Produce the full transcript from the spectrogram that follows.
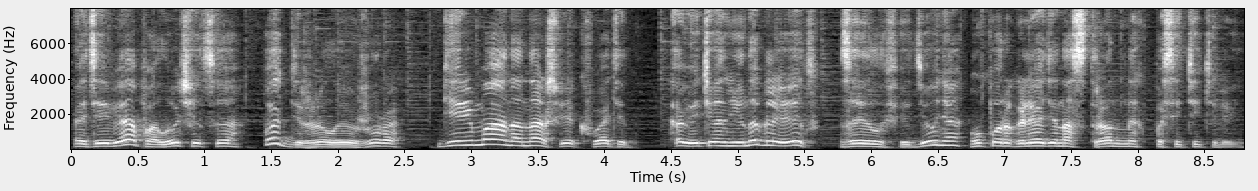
«А тебя получится», – поддержал ее Жора. «Дерьма на наш век хватит. «А ведь он не наглеет», – заявил Федюня, упор глядя на странных посетителей.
